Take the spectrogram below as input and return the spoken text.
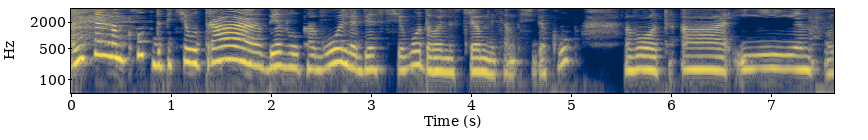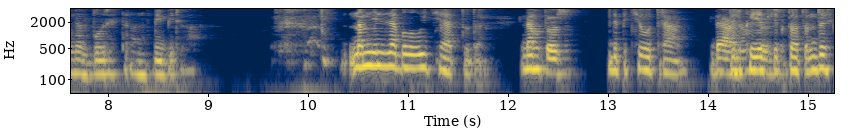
Они стали нам клуб до 5 утра, без алкоголя, без всего, довольно стрёмный сам по себе клуб. Вот, а, и... У нас был ресторан в Биберево. Нам нельзя было уйти оттуда. Нам тоже. До 5 утра. Да, Только если кто-то... Ну, то есть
